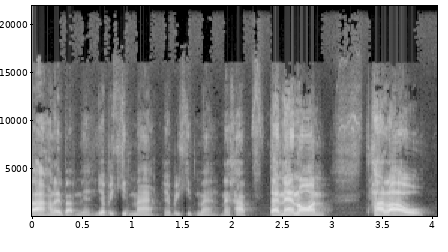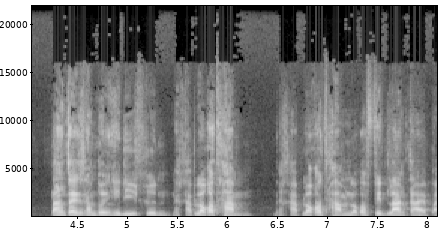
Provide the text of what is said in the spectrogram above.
บ้างอะไรแบบนี้อย่าไปคิดมากอย่าไปคิดมากนะครับ แต่แน่นอนถ้าเราตั้งใจจะทำตัวเองให้ดีขึ้นนะครับ เราก็ทำนะครับ เราก็ทำเราก็ฟิตร่างกายไป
